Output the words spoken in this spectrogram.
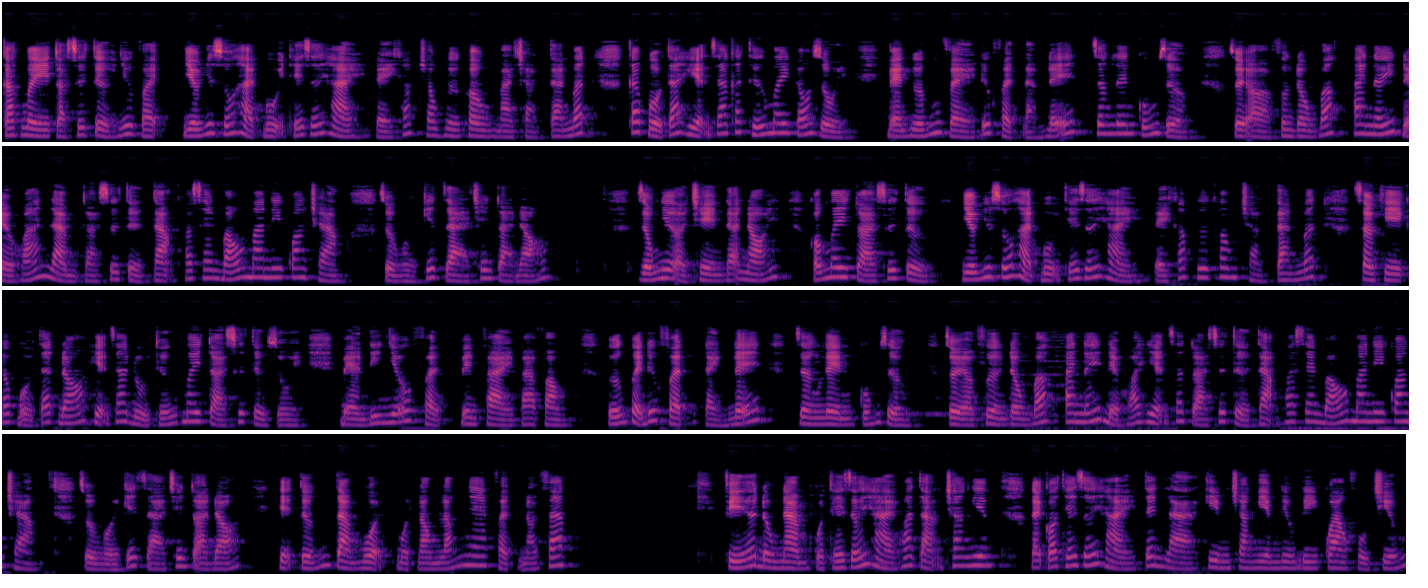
Các mây tỏa sư tử như vậy, nhiều như số hạt bụi thế giới hài đầy khắp trong hư không mà chẳng tan mất. Các Bồ Tát hiện ra các thứ mây đó rồi, bèn hướng về Đức Phật làm lễ, dâng lên cúng dường. Rồi ở phương Đông Bắc, ai nấy đều hóa làm tòa sư tử tặng hoa sen báu mani quang tràng, rồi ngồi kiết già trên tòa đó. Giống như ở trên đã nói, có mây tòa sư tử, nhiều như số hạt bụi thế giới hải, đầy khắp hư không chẳng tan mất. Sau khi các Bồ Tát đó hiện ra đủ thứ mây tỏa sư tử rồi, bèn đi nhiễu Phật bên phải ba vòng, hướng về Đức Phật đảnh lễ, dâng lên cúng dường. Rồi ở phường Đông Bắc, anh ấy đều hóa hiện ra tòa sư tử tạng hoa sen báu mani quang tràng, rồi ngồi kết giả trên tòa đó. Hiện tướng tàm muội một lòng lắng nghe Phật nói Pháp. Phía đông nam của thế giới hải hoa tạng trang nghiêm lại có thế giới hải tên là Kim Trang Nghiêm Lưu Ly Quang Phổ Chiếu.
